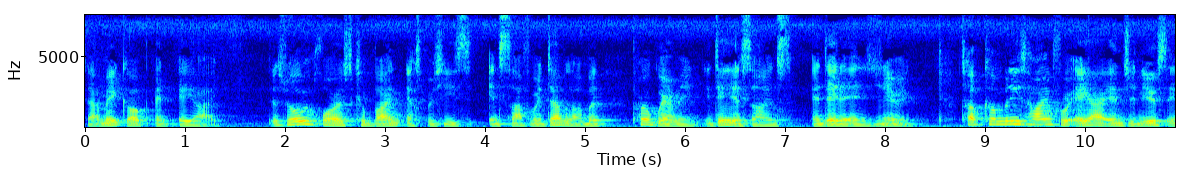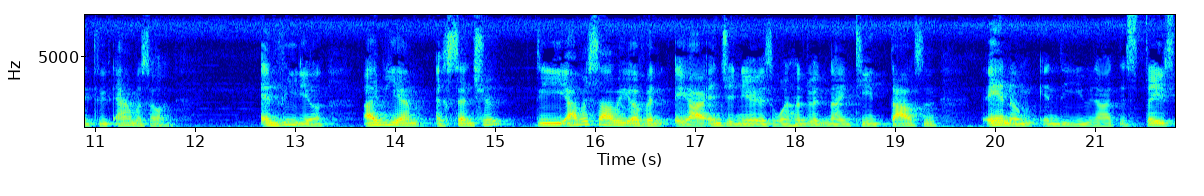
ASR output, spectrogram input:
that make up an AI. This role requires combined expertise in software development, programming, data science, and data engineering. Top companies hiring for AI engineers include Amazon, Nvidia, IBM, Accenture. The average salary of an AI engineer is 119,000 annum in the United States,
